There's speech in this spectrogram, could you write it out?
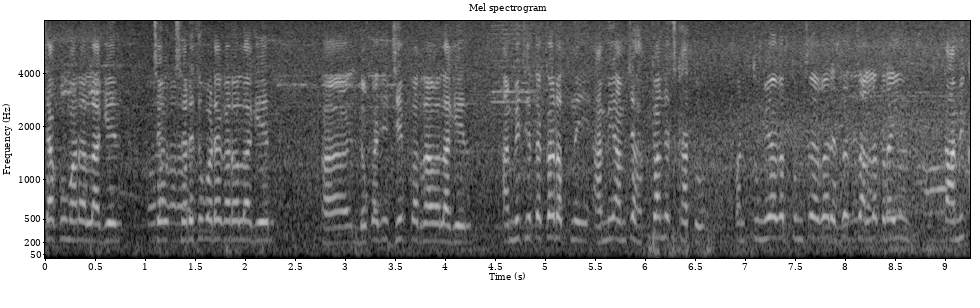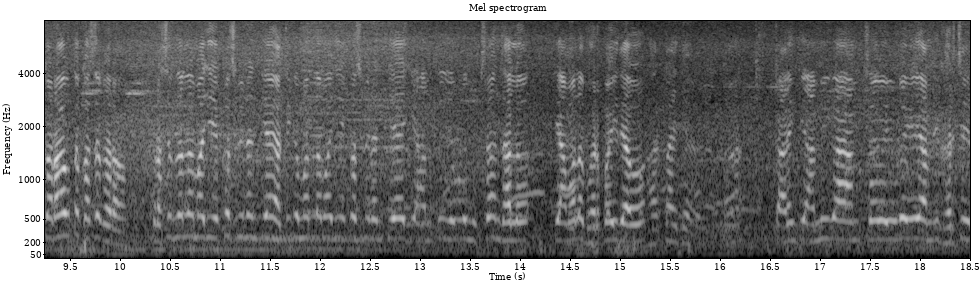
चाकू मारावं लागेल च करावं लागेल लोकांची झेप करावं लागेल. आम्ही ते तर करत नाही. आम्ही आमच्या हक्कानेच खातो. पण तुम्ही अगर तुमचं अगर असंच चालत राहील तर आम्ही करावं तर कसं करावं? प्रशासनाला माझी एकच विनंती आहे अतिक्रमणला माझी एकच विनंती आहे की आमचं एवढं नुकसान झालं ते आम्हाला भरपाई द्यावं. भरपाई द्यावी. कारण की आम्ही काय आमचं एवढं हे आमचे घरचे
